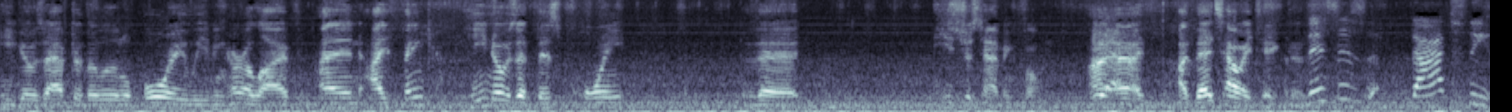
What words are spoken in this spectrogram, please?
he goes after the little boy, leaving her alive. And I think he knows at this point that he's just having fun. Yeah. I, I, I, that's how I take this. This is that's the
